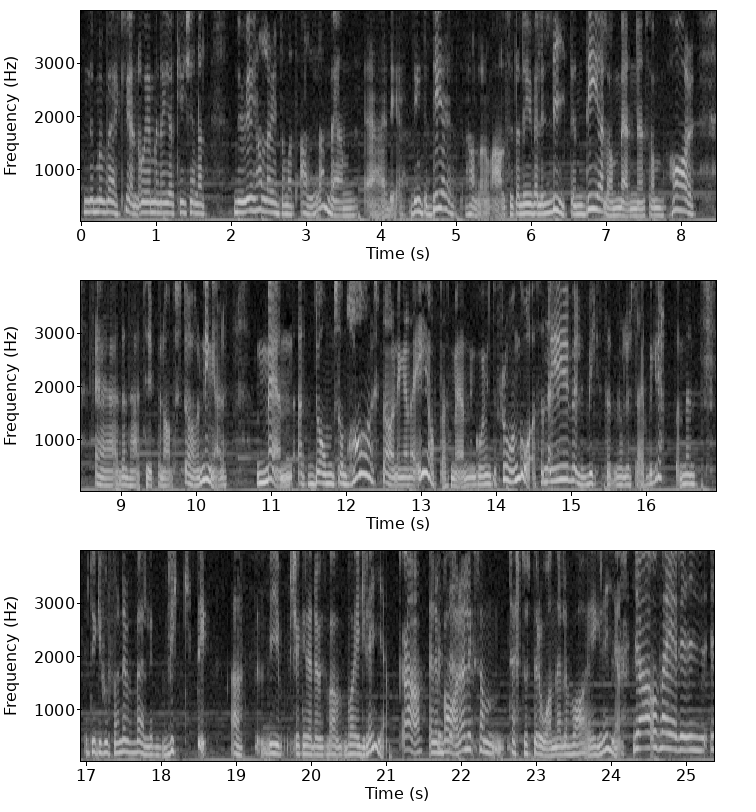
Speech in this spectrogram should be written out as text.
Nej men verkligen. Och jag menar jag kan ju känna att nu handlar det inte om att alla män är det. Det är inte det det handlar om alls. Utan det är en väldigt liten del av männen som har eh, den här typen av störningar. Men att de som har störningarna är oftast män går ju inte att frångå. Så Nej. det är väldigt viktigt att vi håller isär begreppen. Men jag tycker fortfarande det är väldigt viktigt att vi försöker reda ut vad, vad är grejen? Ja, är det bara liksom testosteron eller vad är grejen? Ja, och vad är det i, i,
